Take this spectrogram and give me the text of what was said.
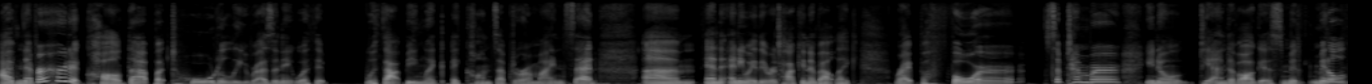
i've never heard it called that but totally resonate with it with that being like a concept or a mindset um and anyway they were talking about like right before September, you know, the end of August, mid, middle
